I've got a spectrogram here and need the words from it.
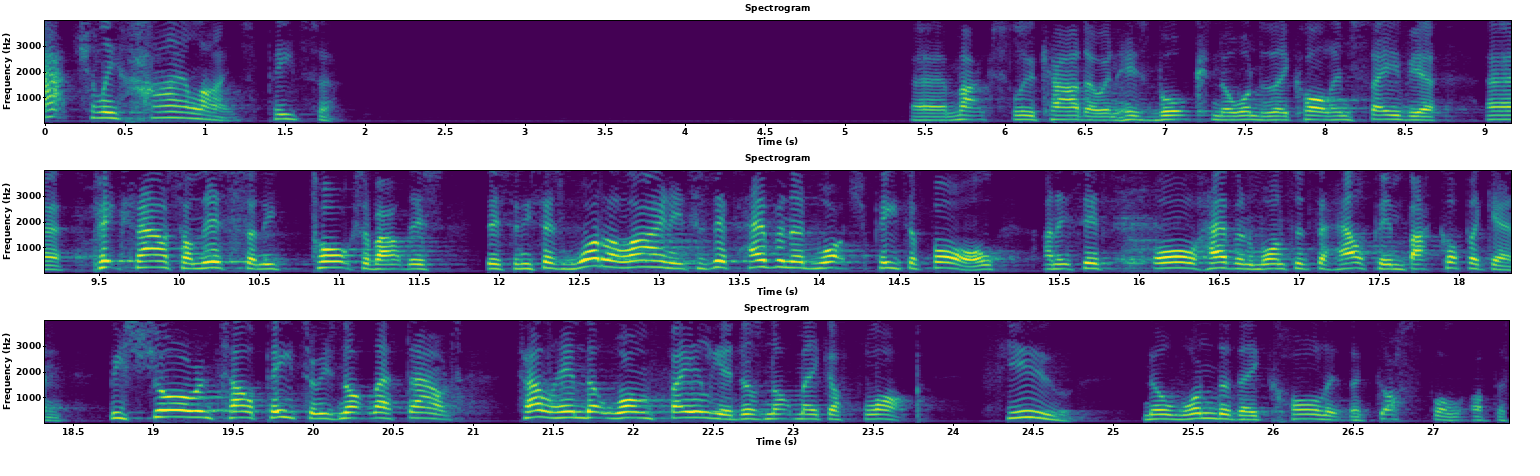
Actually highlights Peter. uh, Max Lucado in his book, No Wonder They Call Him Savior, uh, picks out on this and he talks about this, this and he says, What a line! It's as if heaven had watched Peter fall and it's if all heaven wanted to help him back up again. Be sure and tell Peter he's not left out. Tell him that one failure does not make a flop. Phew, no wonder they call it the gospel of the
